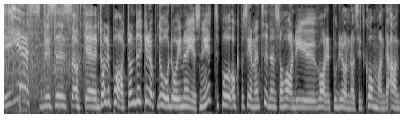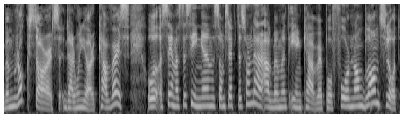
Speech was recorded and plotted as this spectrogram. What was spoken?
Yes, precis. Och eh, Dolly Parton dyker upp då och då i Nöjesnytt på, och på senare tiden så har det ju varit på grund av sitt kommande album Rockstars där hon gör covers. Och senaste singeln som släpptes från det här albumet är en cover på Four Non Blondes låt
